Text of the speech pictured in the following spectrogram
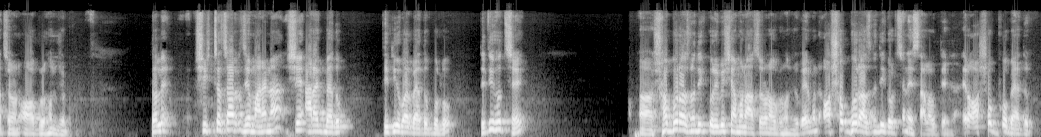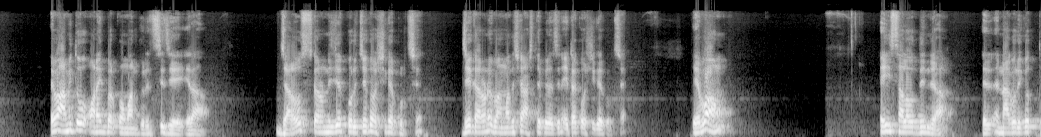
আচরণ অগ্রহণযোগ্য। তাহলে শিষ্টাচার যে মানে না, সে আরেক বেদব তৃতীয়বার বেদব বলো দ্বিতীয় হচ্ছে সভ্য রাজনৈতিক পরিবেশে এমন আচরণ অগ্রহণযোগ্য। মানে অসভ্য রাজনীতি করছেন এই সালাউদ্দিনরা এরা অসভ্য বেদব এবং আমি তো অনেকবার প্রমাণ করেছি যে এরা জারোস, কারণ নিজের পরিচয়কে অস্বীকার করছে। যে কারণে বাংলাদেশে আসতে পেরেছেন, এটাকে অস্বীকার করছে। এবং এই সালাউদ্দিনরা নাগরিকত্ব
